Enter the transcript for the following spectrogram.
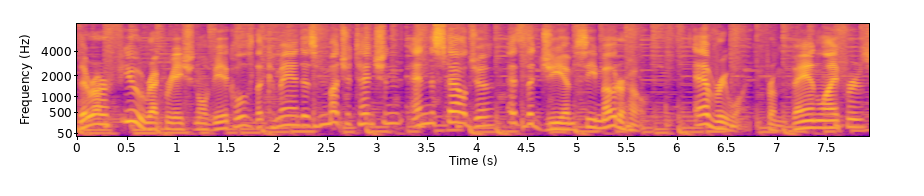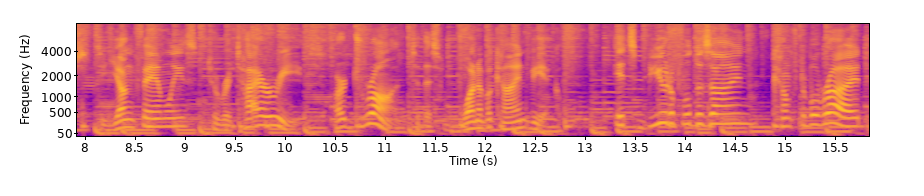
There are few recreational vehicles that command as much attention and nostalgia as the GMC motorhome. Everyone, from van lifers to young families to retirees, are drawn to this one of a kind vehicle. Its beautiful design, comfortable ride,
